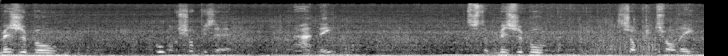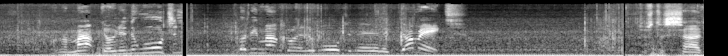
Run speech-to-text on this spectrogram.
miserable. Oh, what shop is it? Handy. Just a miserable shopping trolley and a map going in the water. Bloody map going in the water nearly. Damn it! Just a sad,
